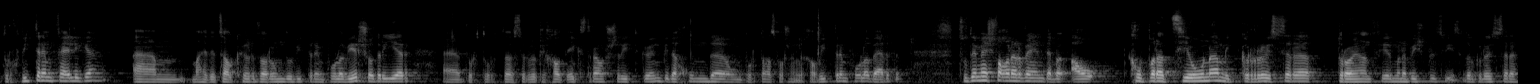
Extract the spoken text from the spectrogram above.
durch Weiterempfehlungen ähm, man hat jetzt auch gehört, warum du weiterempfohlen wirst oder ihr, äh, durch, durch dass ihr wirklich auch extra Schritt gehen bei den Kunden und durch das wahrscheinlich auch weiterempfohlen werden. Zudem hast du vorher erwähnt, eben auch Kooperationen mit größeren Treuhandfirmen beispielsweise oder größeren,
